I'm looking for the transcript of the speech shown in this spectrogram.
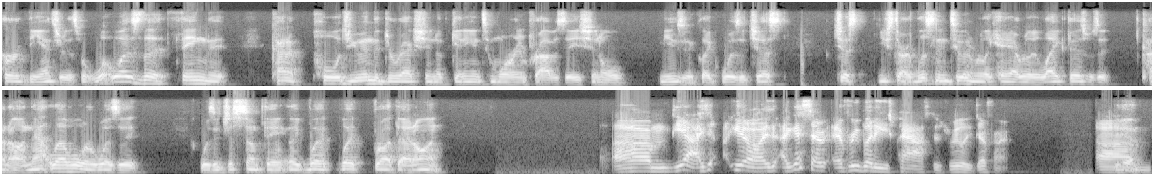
heard the answer to this. But what was the thing that kind of pulled you in the direction of getting into more improvisational music? Like, was it just just you started listening to it and were like, hey, I really like this? Was it kind of on that level, or was it was it just something like what what brought that on? Um, yeah, I, you know, I, I guess everybody's path is really different. Um,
